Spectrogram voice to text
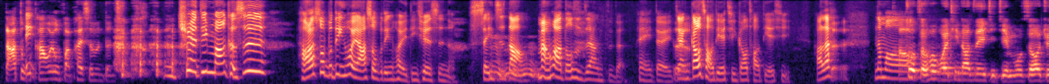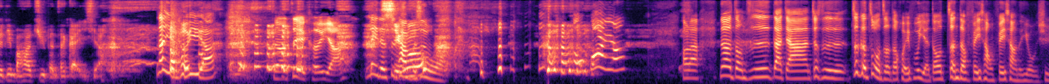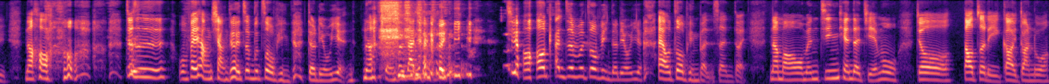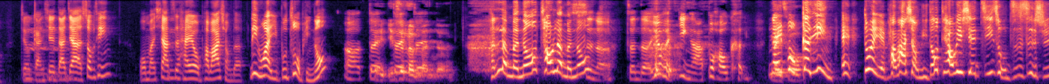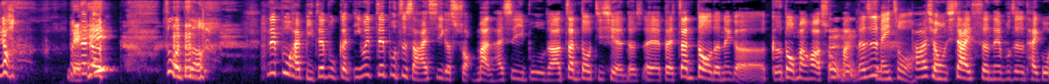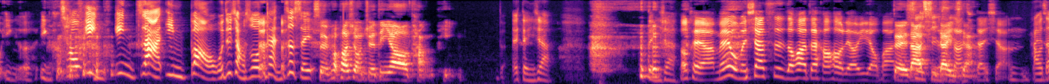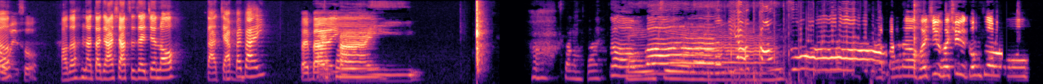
打赌他会用反派身份登场。你确定吗？可是好了，说不定会啊，说不定会，的确是呢。谁知道？嗯嗯嗯漫画都是这样子的。嘿，对，这样高潮迭起，高潮迭起。好了，那么作者会不会听到这一集节目之后，决定把他剧本再改一下？那也可以啊，对啊，这也可以啊。累的是他，不是我。好坏哦。好了，那总之大家就是这个作者的回复也都真的非常非常的有趣。然后 就是我非常想对这部作品的留言。那总之大家可以去好好看这部作品的留言，还有作品本身。对，那么我们今天的节目就到这里告一段落，就感谢大家的收听。嗯我们下次还有趴趴熊的另外一部作品哦。啊，对，也是冷门的，很冷门哦，超冷门哦。是呢，真的，又很硬啊，不好啃。那一部更硬，哎，对耶，趴趴熊，你都挑一些基础知识需要 那个作者。那部还比这部更，因为这部至少还是一个爽漫，还是一部的战斗机器人的，呃，不对，战斗的那个格斗漫画爽漫。嗯、但是没错，趴趴熊下一次的那部真的太过硬了，硬超硬，硬炸硬爆。我就想说，看这谁？所以泡泡熊决定要躺平。哎，等一下，等一下，OK 啊，没有，我们下次的话再好好聊一聊吧。对，大家期待一下，期待一下。嗯，好的，没错，好的，那大家下次再见喽，大家拜拜，拜拜拜。啊，上班，工作啦！我不要工作，下班了，回去回去工作喽。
